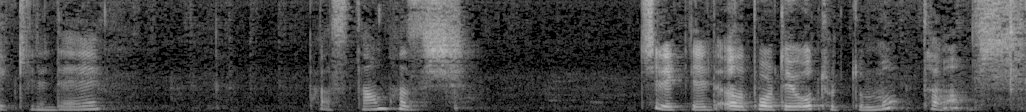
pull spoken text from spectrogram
Şekilde pastam hazır. Çilekleri de alıp ortaya oturttum mu tamamdır.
